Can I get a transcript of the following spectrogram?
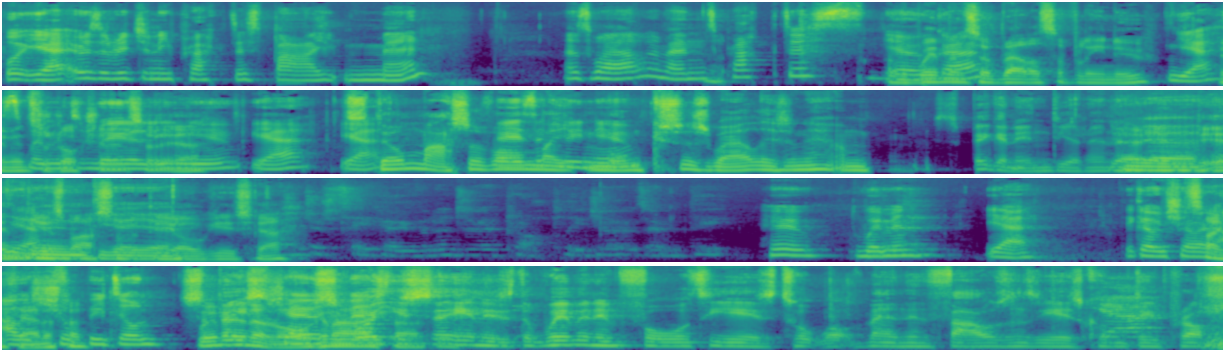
But yeah, it was originally practiced by men as well, a men's uh, practice. And Yoga. women's are relatively new. yes, new women's introduction really it, yeah. new. Yeah, yeah. Still massive on Physically like new. monks as well, isn't it? And It's big in India, isn't Yeah, it? Yeah. Indi- Yeah. India's India, massive with yeah. the yogis, yeah. Just take over and do it properly, Joe, don't they? Who? Women? Yeah. They go and show It's it like how it should be done. So Women are basically, organised, so what you're they? saying is the women in 40 years took what men in thousands of years couldn't Yeah. do properly.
